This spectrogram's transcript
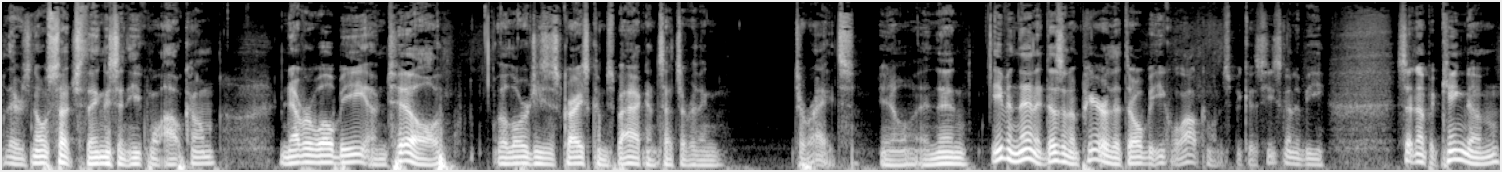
there's no such thing as an equal outcome. Never will be until the Lord Jesus Christ comes back and sets everything to rights. You know, and then even then, it doesn't appear that there will be equal outcomes because He's going to be setting up a kingdom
